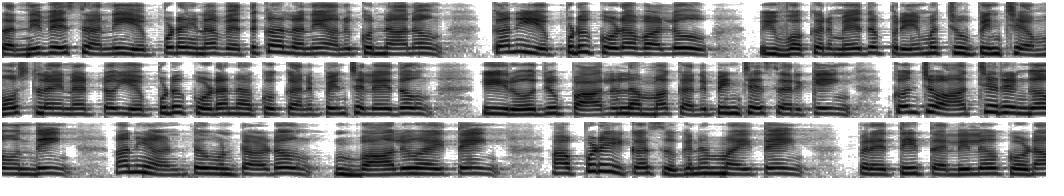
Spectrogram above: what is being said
సన్నివేశాన్ని ఎప్పుడైనా వెతకాలని అనుకున్నాను. కానీ ఎప్పుడు కూడా వాళ్ళు ఒకరి మీద ప్రేమ చూపించి ఎమోషనల్ అయినట్టు ఎప్పుడు కూడా నాకు కనిపించలేదు. ఈరోజు పాలలమ్మ కనిపించేసరికి కొంచెం ఆశ్చర్యంగా ఉంది అని అంటూ ఉంటాడు బాలు అయితే. అప్పుడే ఇక సుగనమ్మ అయితే ప్రతి తల్లిలో కూడా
